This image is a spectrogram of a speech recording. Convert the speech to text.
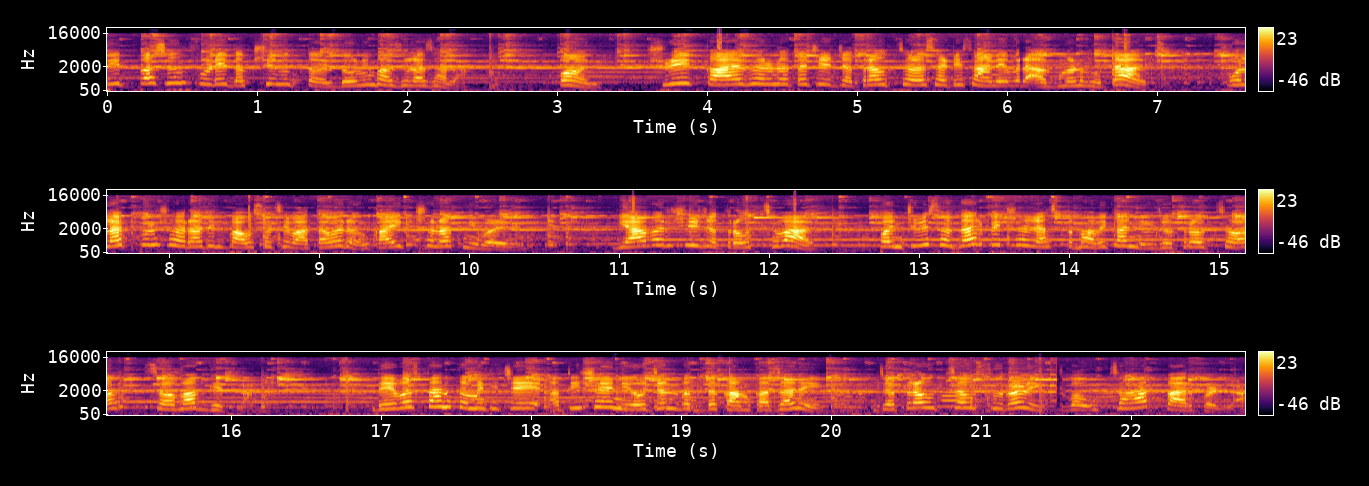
तिथपासून पुढे दक्षिण उत्तर दोन्ही बाजूला झाला. पण श्री काय जत्रा उत्सवासाठी सानेवर आगमन होताच पोलादपूर शहरातील पावसाचे वातावरण काही क्षणात निवळले. यावर्षी जत्रा उत्सवात पंचवीस हजारपेक्षा जास्त भाविकांनी जत्रा उत्सवात सहभाग घेतला. देवस्थान कमिटीचे अतिशय नियोजनबद्ध कामकाजाने जत्रा उत्सव सुरळीत व उत्साहात पार पडला.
